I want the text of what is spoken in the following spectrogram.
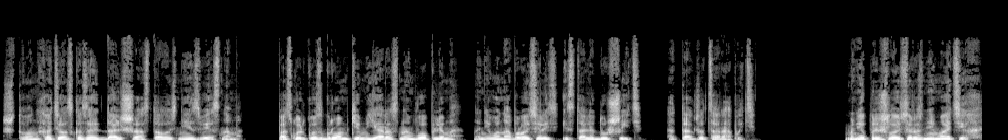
Что он хотел сказать дальше, осталось неизвестным поскольку с громким яростным воплем на него набросились и стали душить, а также царапать. Мне пришлось разнимать их,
